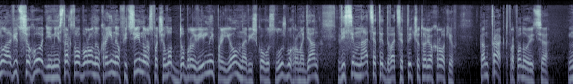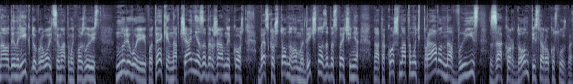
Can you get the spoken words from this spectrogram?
Ну а від сьогодні Міністерство оборони України офіційно розпочало добровільний прийом на військову службу громадян 18-24 років. Контракт пропонується на один рік. Добровольці матимуть можливість нульової іпотеки, навчання за державний кошт, безкоштовного медичного забезпечення, ну, а також матимуть право на виїзд за кордон після року служби.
